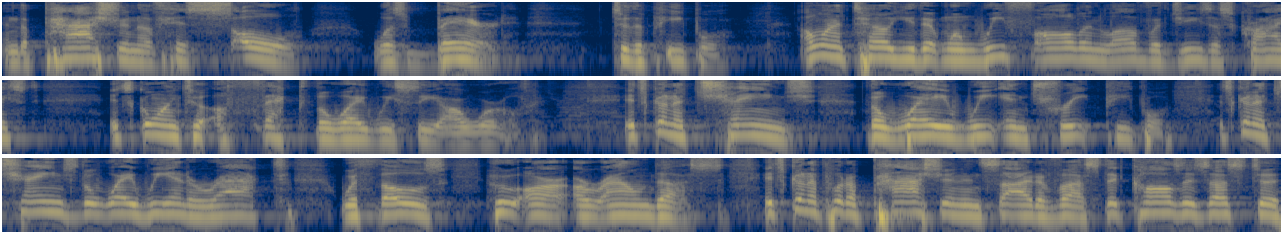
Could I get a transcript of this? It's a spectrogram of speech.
And the passion of his soul was bared to the people. I want to tell you that when we fall in love with Jesus Christ, it's going to affect the way we see our world. It's going to change the way we entreat people. It's going to change the way we interact with those who are around us. It's going to put a passion inside of us that causes us to,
